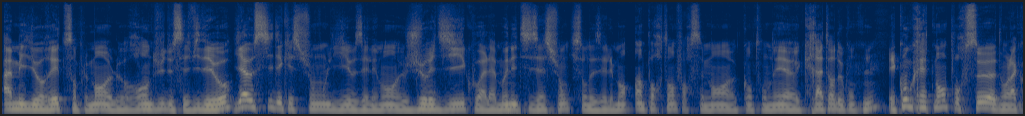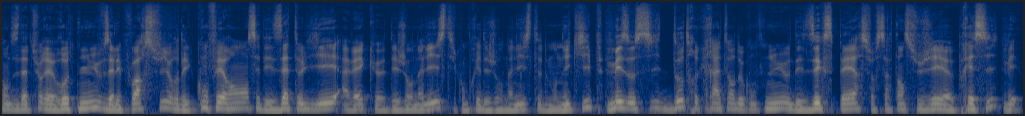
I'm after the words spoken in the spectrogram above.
améliorer tout simplement le rendu de ces vidéos. Il y a aussi des questions liées aux éléments juridiques ou à la monétisation qui sont des éléments importants forcément quand on est créateur de contenu. Et concrètement, pour ceux dont la candidature est retenue, vous allez pouvoir suivre des conférences et des ateliers avec des journalistes, y compris des journalistes de mon équipe, mais aussi d'autres créateurs de contenu ou des experts sur certains sujets précis. Mais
